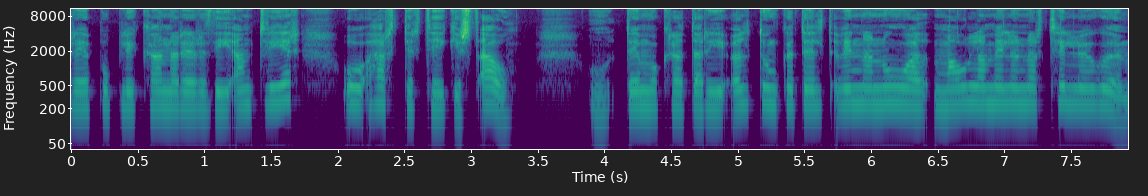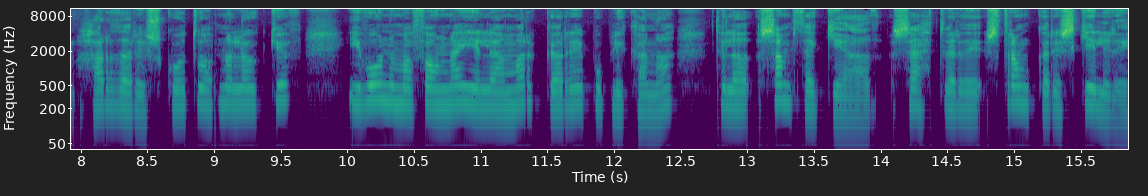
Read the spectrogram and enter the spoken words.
republikanar eru því andvýr og hartir tekist á. Og demokrater í öldungadelt vinna nú að málamilunar tillögu um harðari skotvopnalögjöf í vonum að fá nægilega marga republikana til að samþekja að sett verði strángari skiliri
